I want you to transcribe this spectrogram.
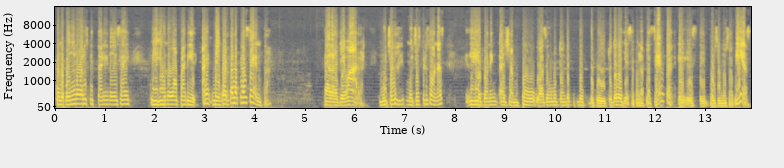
como cuando uno va al hospital y uno dice, ay, y uno va a parir, ay, me guarda la placenta para llevar. Muchas, muchas personas le ponen al shampoo o hacen un montón de, de- de productos de belleza con la placenta, eh, este, por si no sabías.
